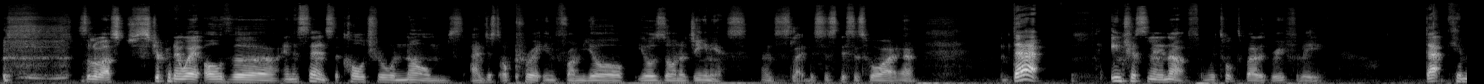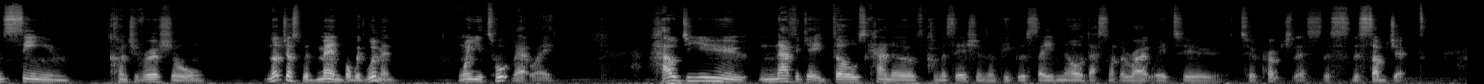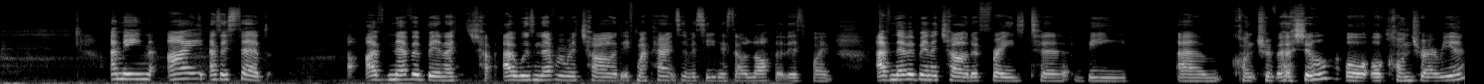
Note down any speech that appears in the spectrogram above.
it's all about stripping away all the, in a sense, the cultural norms and just operating from your your zone of genius and just like this is this is who I am. That, interestingly enough, we talked about it briefly. That can seem controversial, not just with men but with women, when you talk that way. How do you navigate those kind of conversations and people say no, that's not the right way to to approach this this this subject? I mean, I, as I said, I've never been a ch- I was never a child. If my parents ever see this, I'll laugh at this point. I've never been a child afraid to be um, controversial or, or contrarian.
